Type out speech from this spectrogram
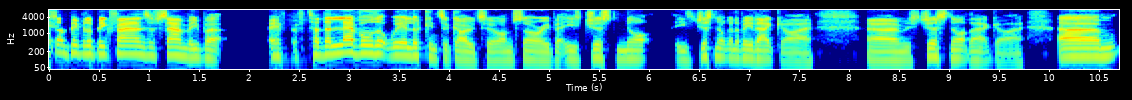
some people are big fans of Sambi, but if, if to the level that we're looking to go to, I'm sorry, but he's just not He's just not going to be that guy. Um, just not that guy. Um,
